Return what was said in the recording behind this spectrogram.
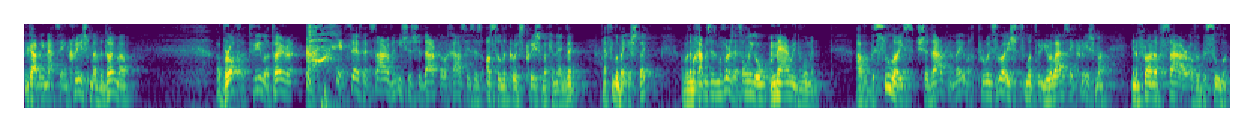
Lagabi not saying Kriyishma V'doimav, a bracha, tefillah, Torah, it says that Sarah and Isha Shadarka Lachasi says also Likris Kriyishma Kenegde, I feel about Yishtek, but the Mechaber says first that's only a married woman. Av Besulais Shadarka and Leilach, Pruis Roish Tzmutter, you're allowed to say Kriyishma in front of Sar of a Besula.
